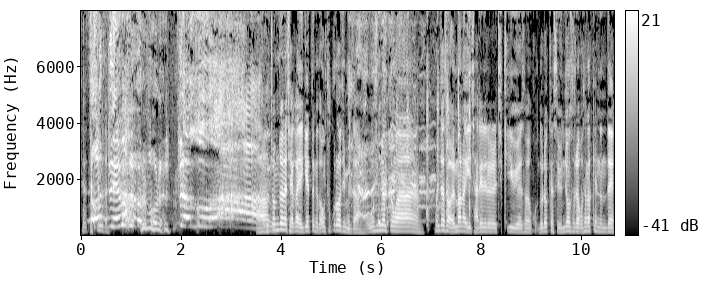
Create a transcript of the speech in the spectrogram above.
넌내 마음을 모른다고 아, 좀 전에 제가 얘기했던 게 너무 부끄러워집니다. 50년 동안 혼자서 얼마나 이 자리를 지키기 위해서 노력해서 윤정수라고 생각했는데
